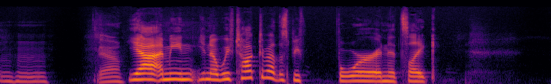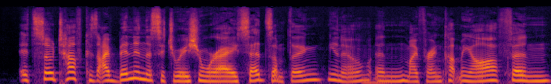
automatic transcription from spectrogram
Mm-hmm. Yeah. Yeah, I mean, you know, we've talked about this before, and it's like, it's so tough because I've been in the situation where I said something, you know, and my friend cut me off and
